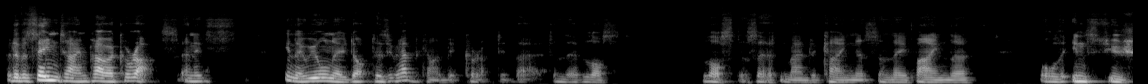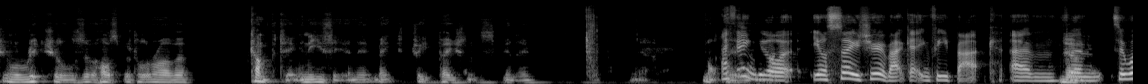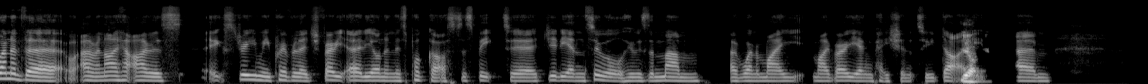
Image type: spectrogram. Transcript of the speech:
But at the same time, power corrupts. And it's, you know, we all know doctors who have become a bit corrupted by it and they've lost lost a certain amount of kindness and they find the all the institutional rituals of a hospital rather comforting and easy, and it makes treat patients, you know, yeah. Not I think you're you're so true about getting feedback um, from. Yeah. So one of the, I mean, I I was extremely privileged very early on in this podcast to speak to Gillian Sewell, who was the mum of one of my my very young patients who died. Yeah. Um,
